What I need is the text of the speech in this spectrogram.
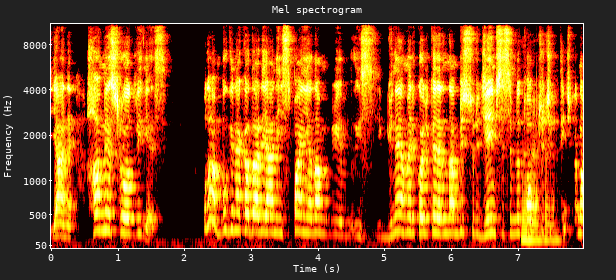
yani James Rodriguez. Ulan bugüne kadar yani İspanya'dan, İs- Güney Amerika ülkelerinden bir sürü James isimli topçu çıktı. Hiçbirine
